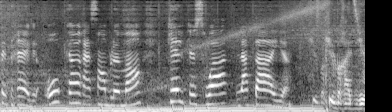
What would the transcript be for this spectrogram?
Cette règle. Aucun rassemblement, quelle que soit la taille. Cube Radio.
